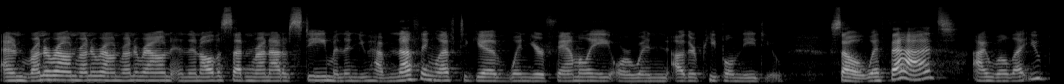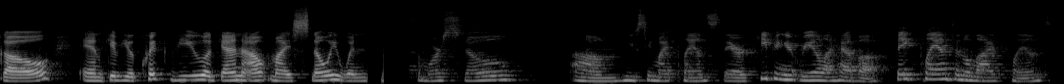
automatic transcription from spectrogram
and run around, run around, run around, and then all of a sudden run out of steam, and then you have nothing left to give when your family or when other people need you. So with that, I will let you go and give you a quick view again out my snowy window. Some more snow. Um, you see my plants there. Keeping it real, I have a fake plant and a live plant.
